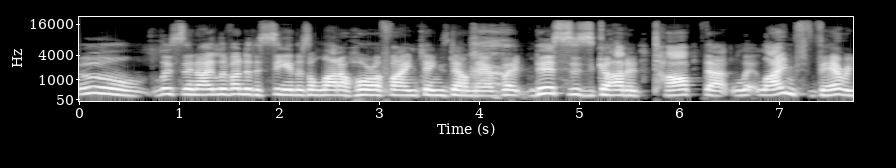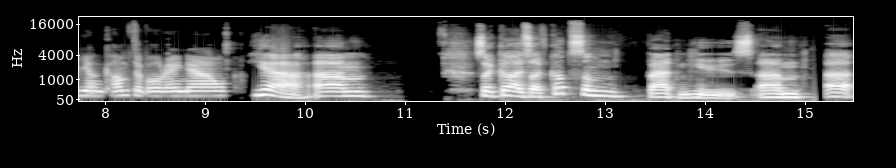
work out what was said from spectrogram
Ooh, listen, I live under the sea and there's a lot of horrifying things down there, but this has got to top that. Li- I'm very uncomfortable right now. Yeah, um, so guys, I've got some bad news. Um, uh,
